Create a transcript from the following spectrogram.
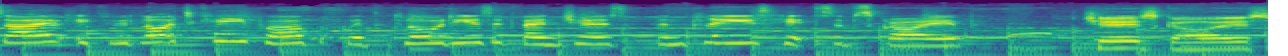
so if you would like to keep up with Claudia's adventures, then please hit subscribe. Cheers guys!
